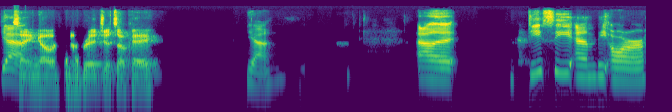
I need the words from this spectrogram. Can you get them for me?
yeah. Saying, oh, it's an average, it's okay. Yeah. Uh, DCMBR,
